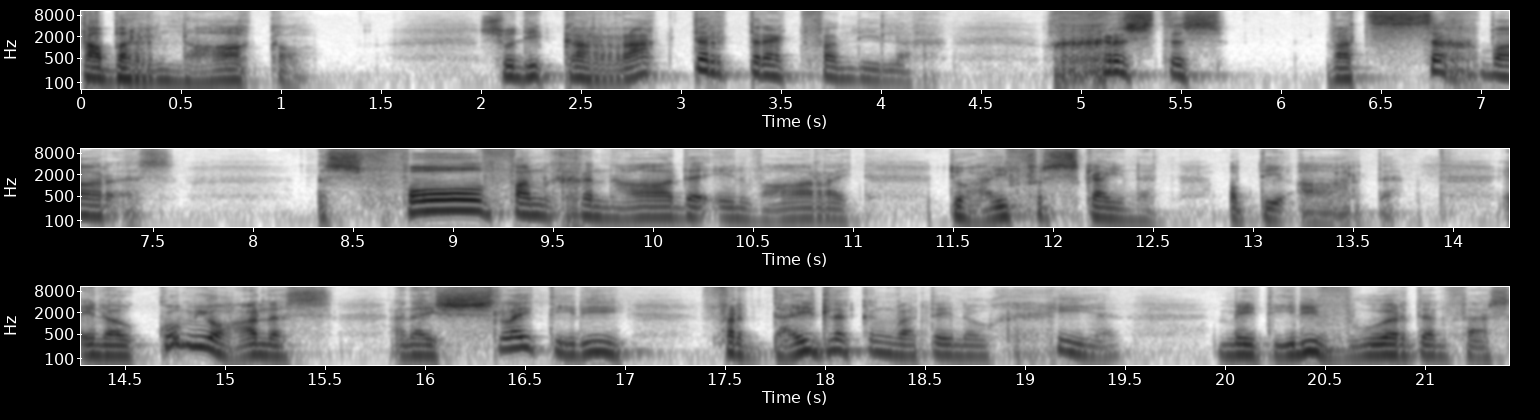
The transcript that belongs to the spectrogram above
tabernakel. So die karaktertrek van die lig, Christus wat sigbaar is, is vol van genade en waarheid toe hy verskyn het op die aarde. En nou kom Johannes en hy sluit hierdie verduideliking wat hy nou gee met hierdie woorde in vers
